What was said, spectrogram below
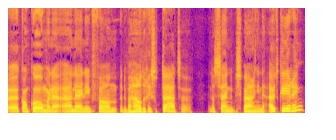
uh, kan komen... naar aanleiding van de behaalde resultaten. En dat zijn de besparingen in de uitkering.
